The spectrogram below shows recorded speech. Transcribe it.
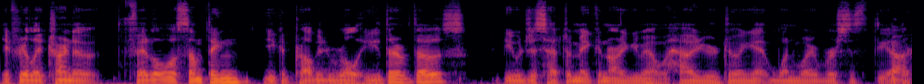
If you're like trying to fiddle with something, you could probably roll either of those you would just have to make an argument how you're doing it one way versus the other.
